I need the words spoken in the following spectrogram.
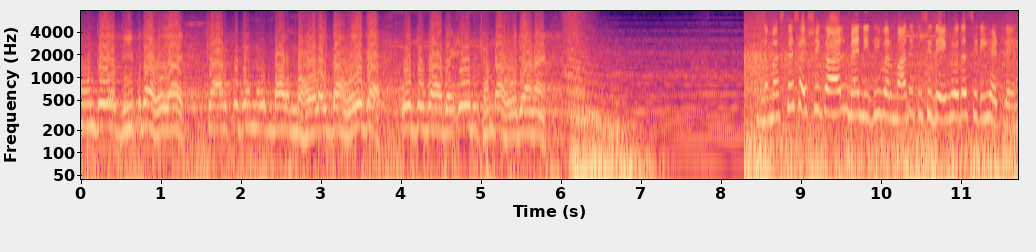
ਉਹਦੇ ਦੀਪ ਦਾ ਹੋਇਆ ਹੈ ਚਾਰ ਕੁ ਦਿਨ ਮਾਹੌਲ ਇਦਾਂ ਹੋਏਗਾ ਉਸ ਤੋਂ ਬਾਅਦ ਇਹ ਵੀ ਠੰਡਾ ਹੋ ਜਾਣਾ ਹੈ। ਨਮਸਤੇ, ਸਤਿ ਸ਼੍ਰੀ ਅਕਾਲ, ਮੈਂ ਨਿਧੀ ਵਰਮਾ ਤੇ ਤੁਸੀਂ ਦੇਖ ਰਹੇ ਹੋ ਦਾ ਸਿਟੀ ਹੈਡਲਾਈਨ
